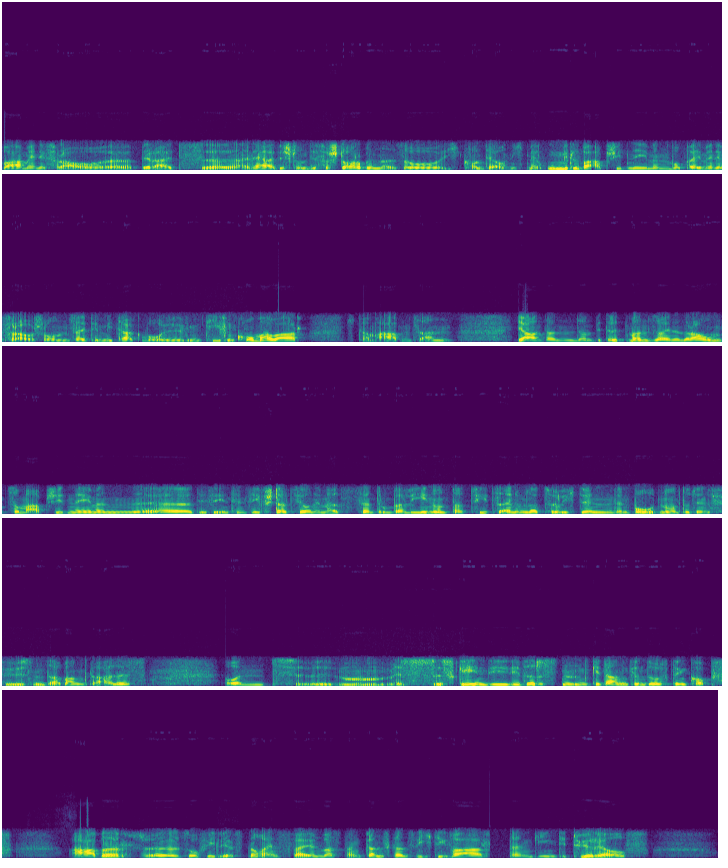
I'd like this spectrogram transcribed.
war meine Frau äh, bereits äh, eine halbe Stunde verstorben. Also ich konnte auch nicht mehr unmittelbar Abschied nehmen, wobei meine Frau schon seit dem Mittag wohl im tiefen Koma war. Ich kam abends an. Ja, und dann, dann betritt man so einen Raum zum Abschied nehmen, äh, diese Intensivstation im Herzzentrum Berlin, und da zieht es einem natürlich den, den Boden unter den Füßen, da wankt alles. Und äh, es, es gehen die, die wirsten Gedanken durch den Kopf. Aber äh, so viel jetzt noch einstweilen, was dann ganz, ganz wichtig war, dann ging die Türe auf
